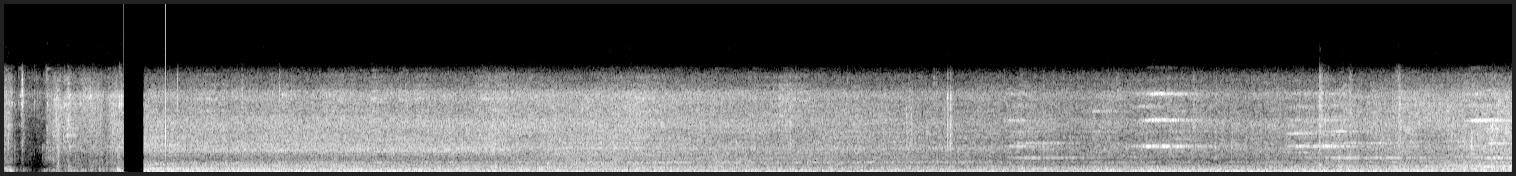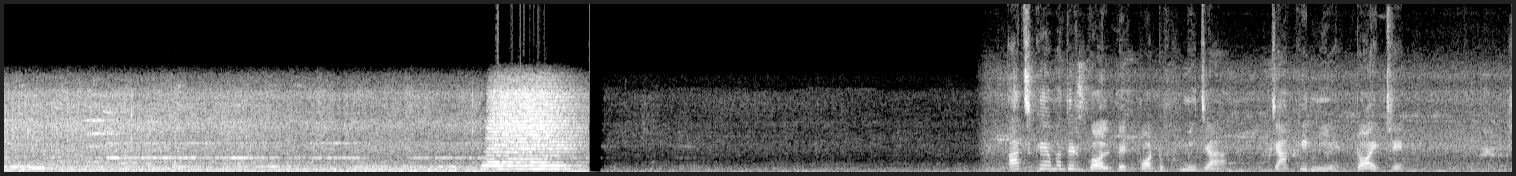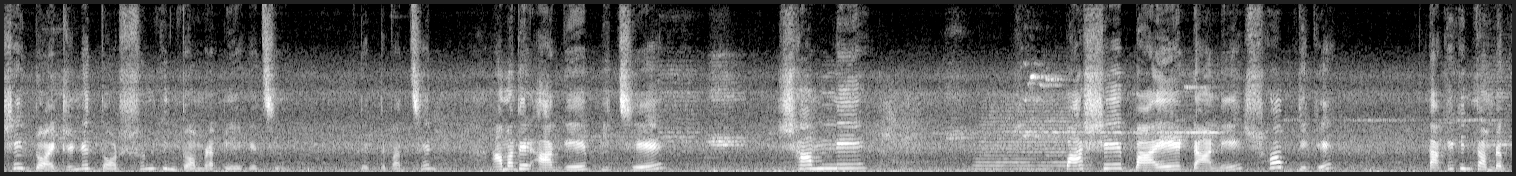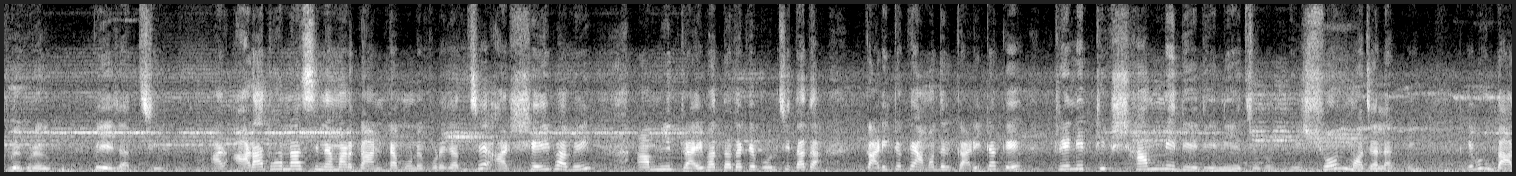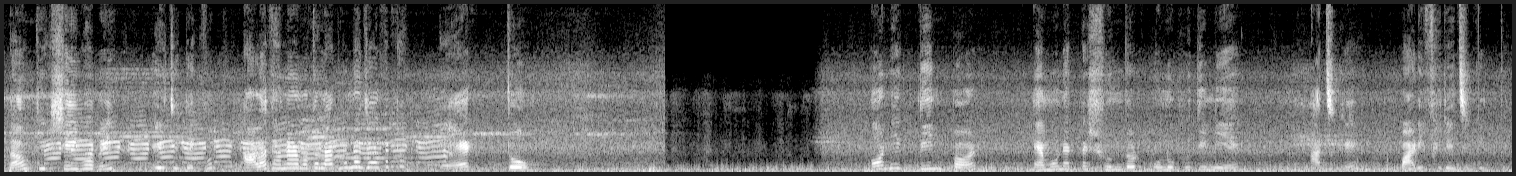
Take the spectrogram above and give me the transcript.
আজকে আমাদের গল্পের পটভূমি যা, যাকে নিয়ে টয় ট্রেন। সেই টয় ট্রেনের দর্শন কিন্তু আমরা পেয়ে গেছি। দেখতে পাচ্ছেন? আমাদের আগে, পিছে, সামনে, পাশে, বায়ে, ডানে সব দিকে তাকে কিন্তু আমরা ঘুরে ঘুরে পেয়ে যাচ্ছি। আর আরাধনা সিনেমার গানটা মনে পড়ে যাচ্ছে। আর সেইভাবেই আমি ড্রাইভার দাদাকে বলছি, দাদা, গাড়িটাকে, আমাদের গাড়িটাকে ট্রেনের ঠিক সামনে দিয়ে দিয়ে নিয়ে চলুন ভীষণ মজা লাগবে। এবং দাদাও ঠিক সেইভাবেই এই যে দেখুন, আরাধনার মতো লাগল না জায়গাটা? একদম। অনেক দিন পর এমন একটা সুন্দর অনুভূতি নিয়ে আজকে বাড়ি ফিরেছি কিন্তু।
